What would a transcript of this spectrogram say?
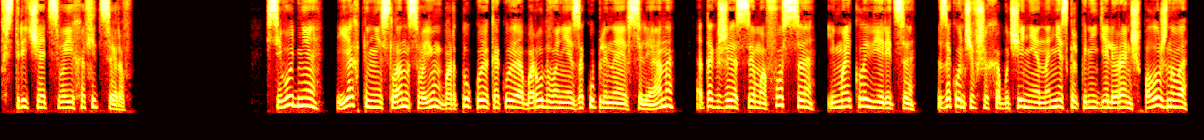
встречать своих офицеров. Сегодня яхта несла на своем борту кое-какое оборудование, закупленное в Солиана, а также Сэма Фосса и Майкла Верица, закончивших обучение на несколько недель раньше положенного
